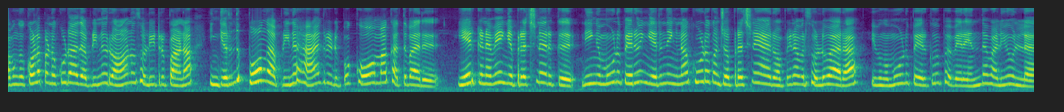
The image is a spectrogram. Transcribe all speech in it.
அவங்க கொலை பண்ணக்கூடாது அப்படின்னு ராணும் சொல்லிட்டு இருப்பானா? இங்கேருந்து போங்க அப்படின்னு ஹேக்ரிட் இப்போ கோவமாக கத்துவார். ஏற்கனவே இங்கே பிரச்சனை இருக்குது நீங்கள் மூணு பேரும் இங்கே இருந்தீங்கன்னா கூட கொஞ்சம் பிரச்சனை ஆயிரும் அப்படின்னு அவர் சொல்லுவாரா? இவங்க மூணு பேருக்கும் இப்போ வேறு எந்த வழியும் இல்லை.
